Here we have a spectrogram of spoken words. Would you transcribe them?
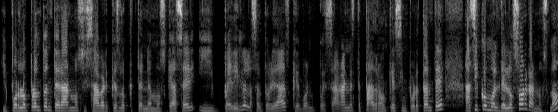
y por lo pronto enterarnos y saber qué es lo que tenemos que hacer y pedirle a las autoridades que bueno, pues hagan este padrón que es importante, así como el de los órganos, ¿no?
